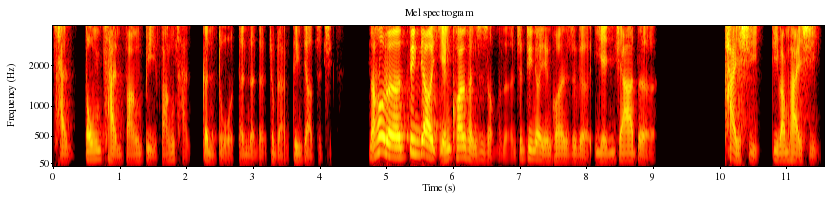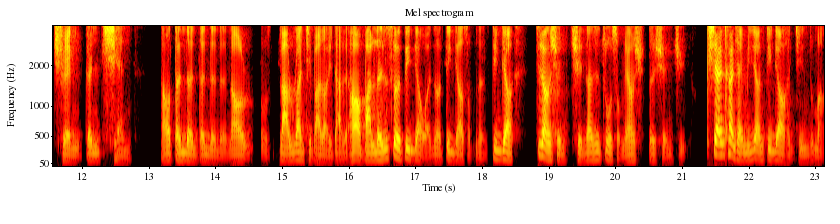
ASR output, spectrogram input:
产东产房比房产更多等等的，就不想定调自己。然后呢，定调严宽恒是什么呢？就定调严宽是个严家的派系，地方派系，权跟钱，然后等等等等的，然后拉乱七八糟一大堆。好，把人设定调完之后，定调什么呢？定调这场选选战是做什么样的选举？现在看起来民进党定调很清楚嘛。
